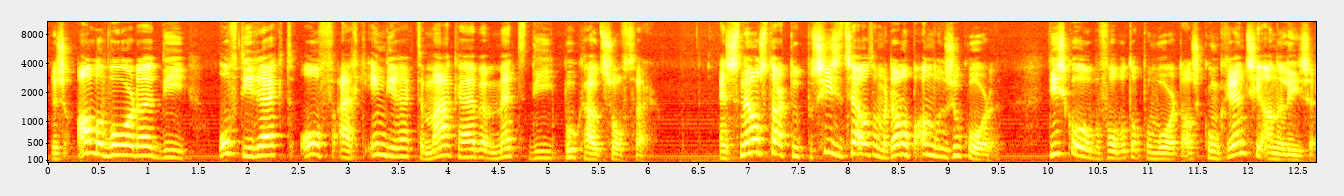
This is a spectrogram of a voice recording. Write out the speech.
Dus alle woorden die of direct of eigenlijk indirect te maken hebben met die boekhoudsoftware. En Snelstart doet precies hetzelfde, maar dan op andere zoekwoorden. Die scoren bijvoorbeeld op een woord als concurrentieanalyse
